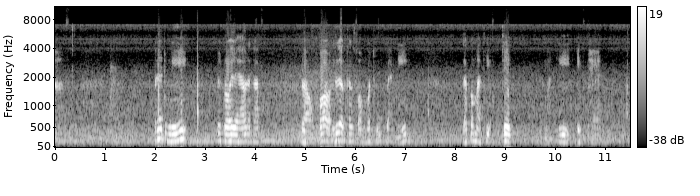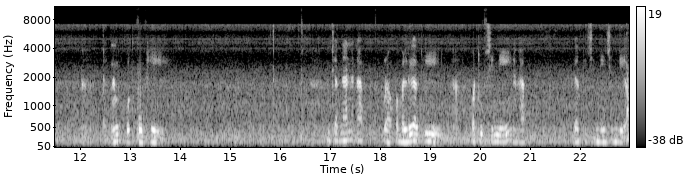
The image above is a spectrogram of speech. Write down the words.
อ่าเมื่อได้ตรงนี้เรียบร้อยแล้วนะครับ เราก็เลือกทั้งสองวัตถุแบบนี้ แล้วก็มาที่ Object มาที่ Expand จากนั้นกดโอเคหลังจากนั้นนะครับ เราก็มาเลือกที่วัตถุชิ้นนี้นะครับ เลือกที่ชิ้นนี้ชิ้นเดียว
